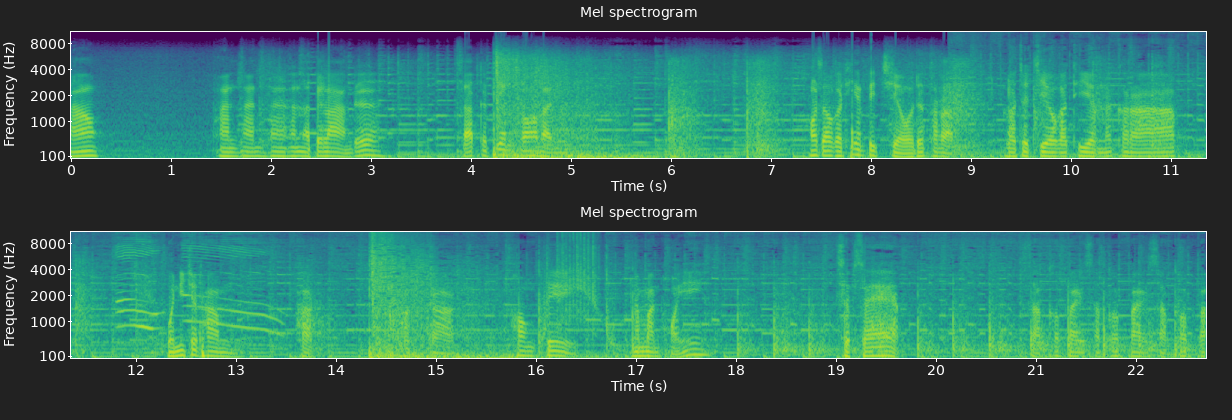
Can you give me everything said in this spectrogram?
เอาหั่นหันหันหันเอาไปล้างเด้อสับกระเทียมต่อบัดนี้เราจะเอากระเทียมไปเจียวเด้อครับ เราจะเจียวกระเทียมนะครับ วันนี้จะทำผัดผักกาดฮ่องเต้ น้ำมันหอยแซ่บๆ สับเข้าไปสับเข้าไปสับเข้าไป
